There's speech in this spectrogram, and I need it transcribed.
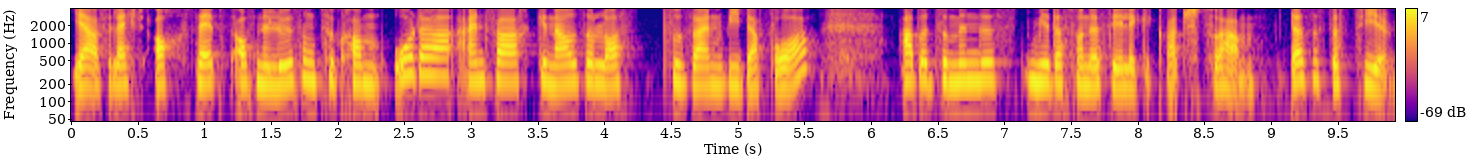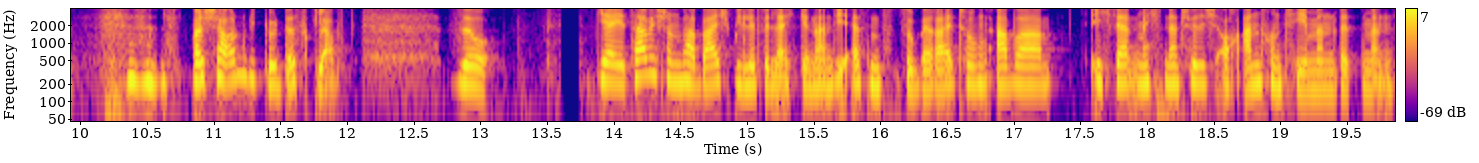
ja, vielleicht auch selbst auf eine Lösung zu kommen oder einfach genauso lost zu sein wie davor, aber zumindest mir das von der Seele gequatscht zu haben. Das ist das Ziel. Mal schauen, wie gut das klappt. So. Ja, jetzt habe ich schon ein paar Beispiele vielleicht genannt, die Essenszubereitung, aber ich werde mich natürlich auch anderen Themen widmen.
